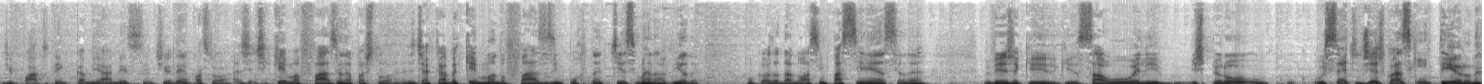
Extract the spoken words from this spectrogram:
de fato tem que caminhar nesse sentido, hein, pastor? A gente queima fase, né, pastor? A gente acaba queimando fases importantíssimas na vida por causa da nossa impaciência, né? Veja que, que Saul ele esperou o, os sete dias quase que inteiro, né?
